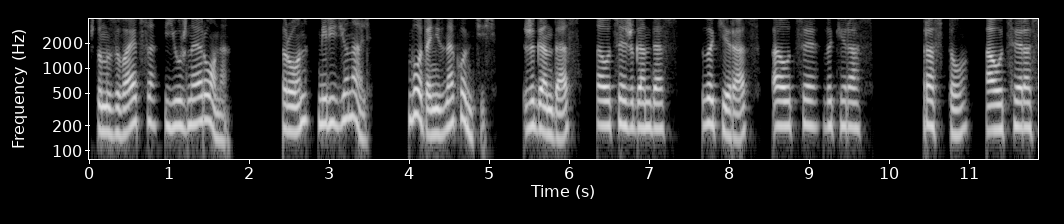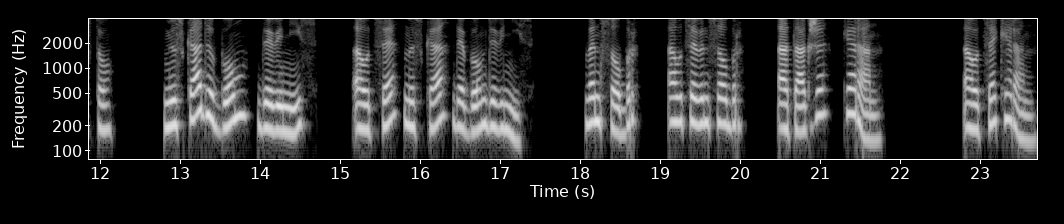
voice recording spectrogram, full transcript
что называется Южная Рона. Рон Меридиональ. Вот они, знакомьтесь. Жигандас, АОЦ Жигандас, Вакирас, АОЦ Вакирас, Расто, АОЦ Расто, Мюска де Бом де Венис, АОЦ Мюска де Бом де Венис. Венсобр, АОЦ Венсобр, а также Керан. АОЦ Керан,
